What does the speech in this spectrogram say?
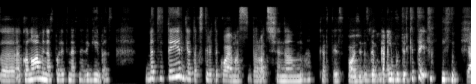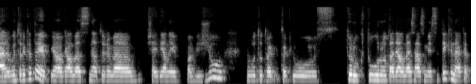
ekonominės, politinės neligybės. Bet tai irgi toks kritikuojamas, berots šiandien kartais požiūris, kad gali būti ir kitaip. gali būti ir kitaip. Jo, gal mes neturime šiai dienai pavyzdžių, būtų to, tokių struktūrų, todėl mes esame įsitikinę, kad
